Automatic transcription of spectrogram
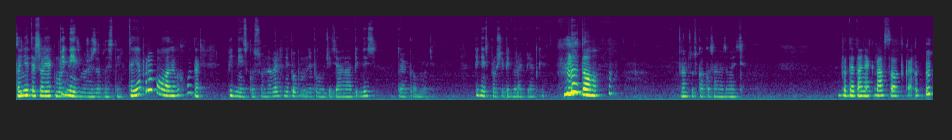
Та ні, ти що, як можна? Під низ можеш заплести. Та я пробувала, не виходить. Під низ косу. Наверх не, по- не вийде, а під низ треба пробувати. Під низ проще підбирати прядки. Ну да. Французька коса називається. Буде Таня красотка.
